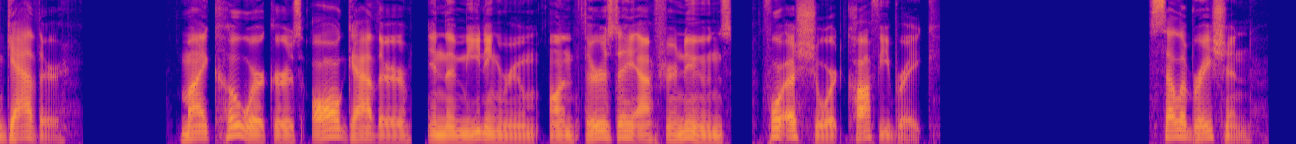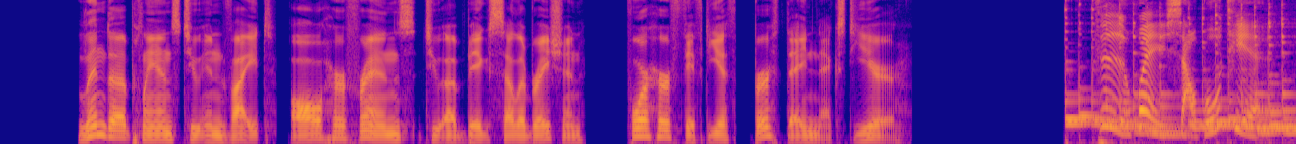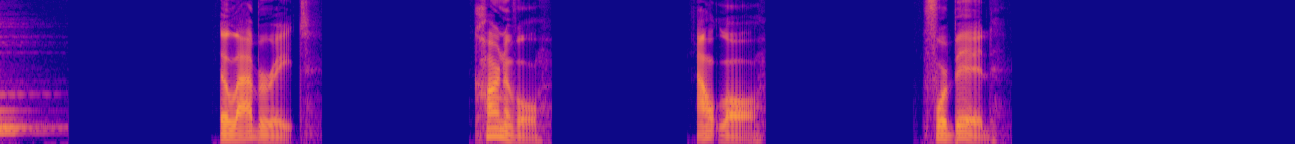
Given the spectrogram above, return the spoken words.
Gather. My coworkers all gather in the meeting room on Thursday afternoons for a short coffee break. Celebration. Linda plans to invite all her friends to a big celebration for her 50th birthday next year. 智慧小补帖。 Elaborate. Carnival. Outlaw. Forbid.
